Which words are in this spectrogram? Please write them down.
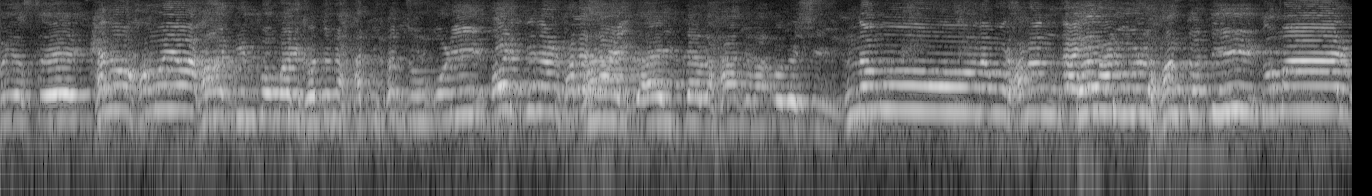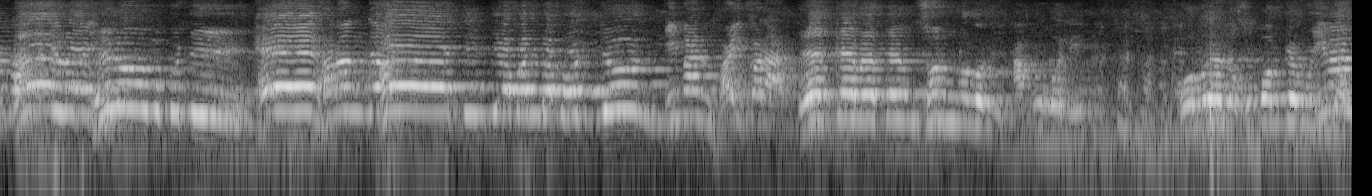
হৈ আছে হেনো সময়ত। হা দিব্য বাৰীখনজনে হাত দুখন জোৰ কৰি অৰ্জুনৰ ফালে চাই। হাঁহ কেমাক লগাইছি নমো নমো ধনঞ্জয় পাণ্ডুৰ সন্ততি তোমাৰ উপস্থিতিলৈ হিলো হে ধনঞ্জয়। তৃতীয় পাণ্ডৱ অৰ্জুন। ইমান ভয় কৰা একেবাৰে টেনচন নলবি। আপু গলি সকলোৱে বুজিব। ইমান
